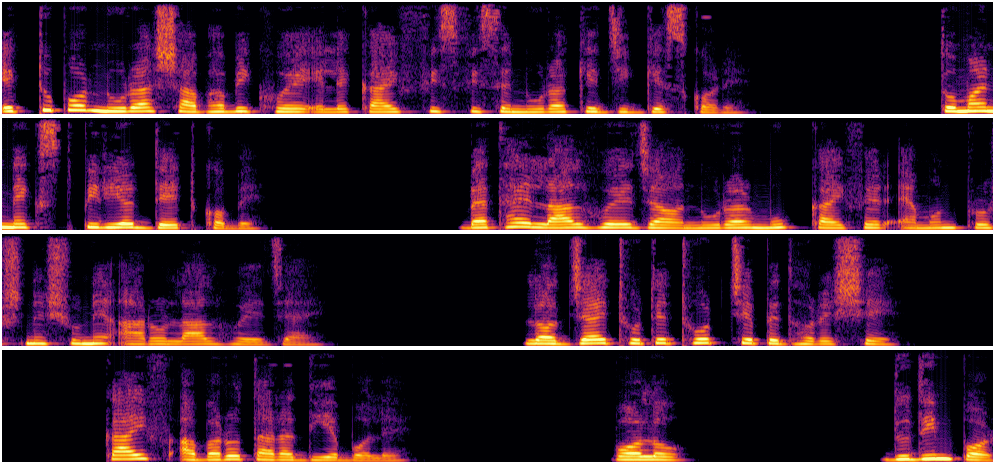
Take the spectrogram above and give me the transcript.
একটু পর নুরা স্বাভাবিক হয়ে এলে কাইফ ফিসফিসে নুরাকে জিজ্ঞেস করে, তোমার নেক্সট পিরিয়ড ডেট কবে? ব্যথায় লাল হয়ে যাওয়া নুরার মুখ কাইফের এমন প্রশ্নে শুনে আরও লাল হয়ে যায়। লজ্জায় ঠোঁটে ঠোঁট চেপে ধরে সে, কাইফ আবারও তারা দিয়ে বলে, বলো। দুদিন পর,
